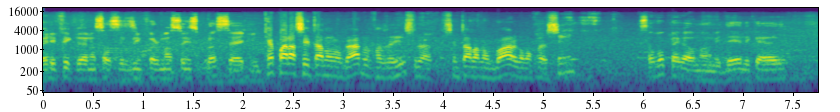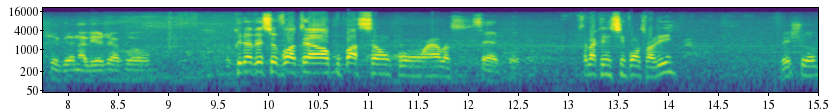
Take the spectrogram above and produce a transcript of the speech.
verificando se essas informações procedem. Quer parar sentar num lugar pra fazer isso? né? Sentar lá num bar, alguma coisa assim? Só vou pegar o nome dele, que é chegando ali eu já vou. Eu queria ver se eu vou até a ocupação com elas. Certo. Será que a gente se encontra ali? Fechou.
